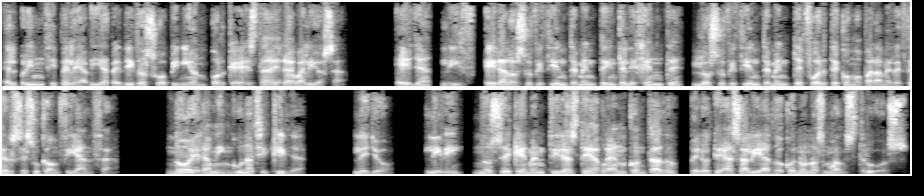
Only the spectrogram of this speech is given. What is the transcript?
El príncipe le había pedido su opinión porque esta era valiosa. Ella, Liv, era lo suficientemente inteligente, lo suficientemente fuerte como para merecerse su confianza. No era ninguna chiquilla. Leyó. Lily, no sé qué mentiras te habrán contado, pero te has aliado con unos monstruos.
